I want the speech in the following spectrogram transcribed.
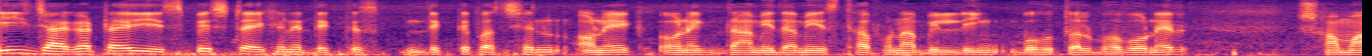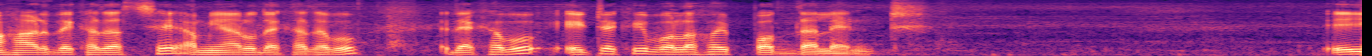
এই জায়গাটায় স্পেসটা এখানে দেখতে দেখতে পাচ্ছেন অনেক অনেক দামি দামি স্থাপনা, বিল্ডিং, বহুতল ভবনের সমাহার দেখা যাচ্ছে। আমি আরও দেখা যাব, দেখাবো। এইটাকে বলা হয় পদ্মা ল্যান্ড। এই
